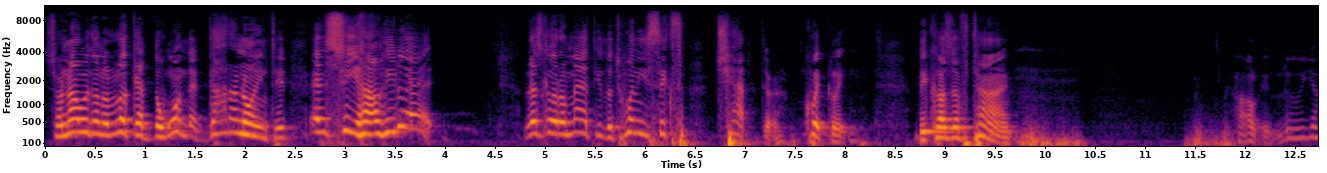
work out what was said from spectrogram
So now we're going to look at the one that God anointed and see how he led. Let's go to Matthew, the 26th chapter, quickly, because of time. Hallelujah.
